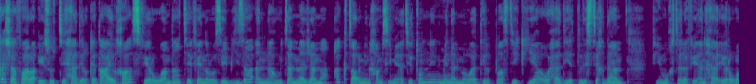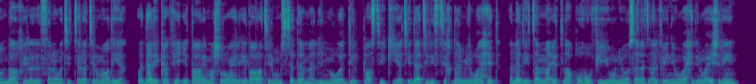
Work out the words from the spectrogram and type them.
كشف رئيس اتحاد القطاع الخاص في رواندا تيفين روزي بيزا أنه تم جمع أكثر من 500 طن من المواد البلاستيكية أحادية الاستخدام في مختلف أنحاء رواندا خلال السنوات الثلاث الماضية وذلك في إطار مشروع الإدارة المستدامة للمواد البلاستيكية ذات الاستخدام الواحد الذي تم إطلاقه في يونيو سنة 2021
